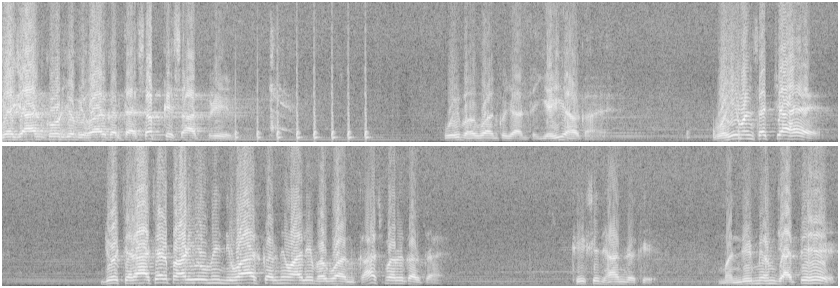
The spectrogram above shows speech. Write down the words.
यह जानकोर जो व्यवहार करता है, सबके साथ प्रेम। वही भगवान को जानते यही यहाँ का है। वही मन सच्चा है, जो चराचर प्राणियों में निवास करने वाले भगवान का स्मरण करता है। ठीक से ध्यान रखिए। मंदिर में हम जाते हैं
